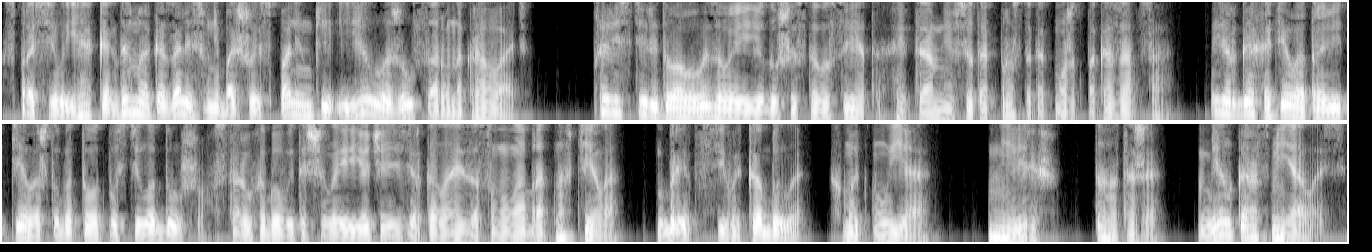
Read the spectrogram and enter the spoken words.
Спросил я, когда мы оказались в небольшой спаленке, и я уложил Сару на кровать. Провести ритуал вызова ее душистого света, и там не все так просто, как может показаться. Ерга хотела отравить тело, чтобы то отпустило душу. Старуха бы вытащила ее через зеркала и засунула обратно в тело. «Бред сивой кобылы!» — хмыкнул я. «Не веришь? То-то же!» Белка рассмеялась.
